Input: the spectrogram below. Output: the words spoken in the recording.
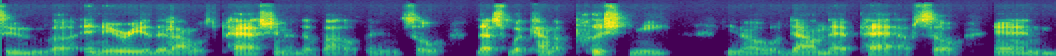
to uh, an area that I was passionate about. And so that's what kind of pushed me, you know, down that path. So, and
